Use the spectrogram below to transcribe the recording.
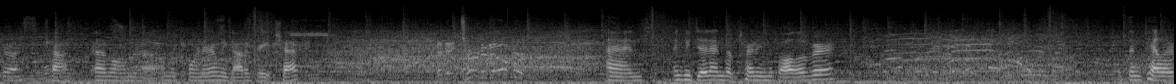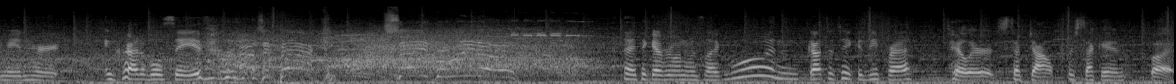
for us to trap them on the, on the corner, and we got a great check. And they turn it over. And I think we did end up turning the ball over. But then Taylor made her incredible save. It back. Save and I think everyone was like, whoa, and got to take a deep breath. Taylor stepped out for a second, but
